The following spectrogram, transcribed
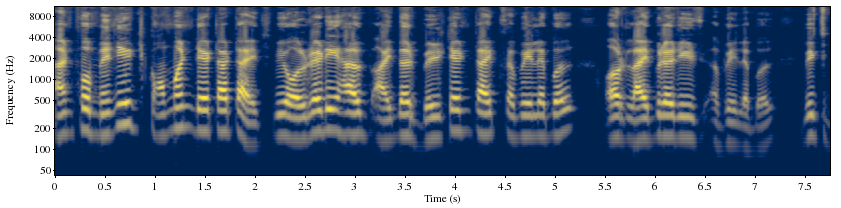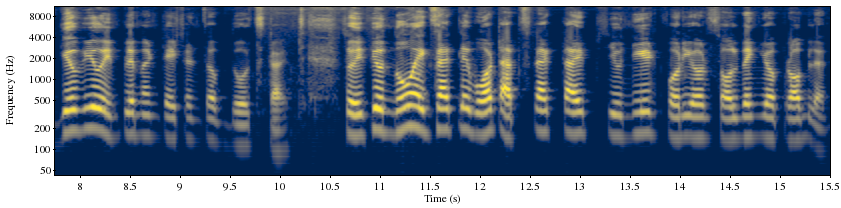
and for many common data types we already have either built in types available or libraries available which give you implementations of those types. So, if you know exactly what abstract types you need for your solving your problem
